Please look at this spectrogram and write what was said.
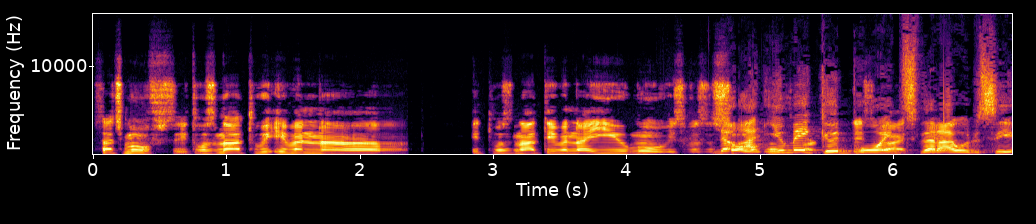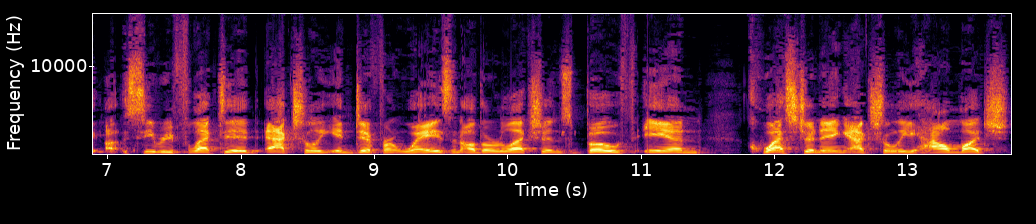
such moves. It was not we even. It was not even a EU move. It was a No, solo I, you make good points that I would see uh, see reflected actually in different ways in other elections, both in questioning actually how much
